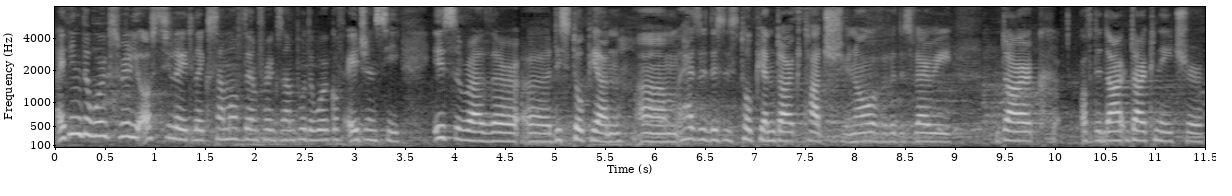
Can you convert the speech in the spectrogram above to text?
I think the works really oscillate. Like some of them, for example, the work of agency is a rather uh, dystopian, um, has this dystopian dark touch, you know, of this very dark of the dark, dark nature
